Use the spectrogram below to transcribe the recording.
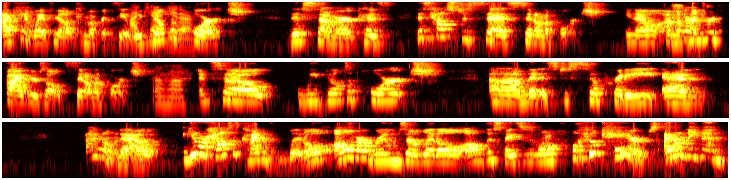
I can't wait for y'all to come over and see it. We built either. a porch this summer because this house just says sit on a porch. You know, I'm sure. 105 years old, sit on a porch. Uh-huh. And so we built a porch um, that is just so pretty. And I don't know. You know, our house is kind of little. All of our rooms are little. All the spaces are little. Well, who cares? I don't even.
